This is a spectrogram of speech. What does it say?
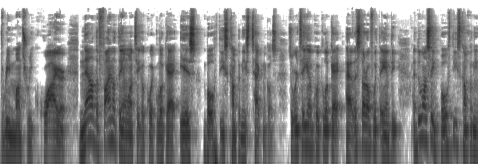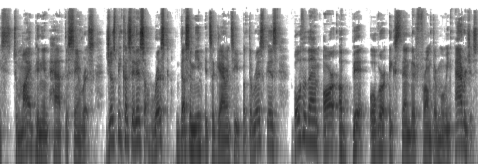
three months required. Now, the final thing I want to take a quick look at is both these companies' technicals. So we're taking a quick look at, at let's start off with AMD. I do want to say both these companies, to my opinion, have the same risk. Just because it is a risk doesn't mean it's a guarantee, but the risk is both of them are a bit overextended from their moving averages.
